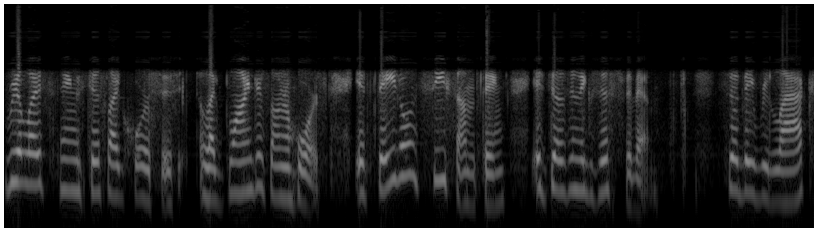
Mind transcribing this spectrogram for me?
realize things just like horses, like blinders on a horse. If they don't see something, it doesn't exist for them. So they relax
